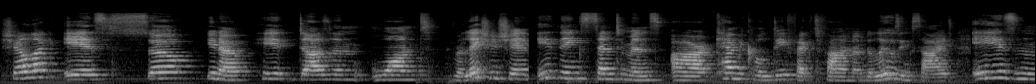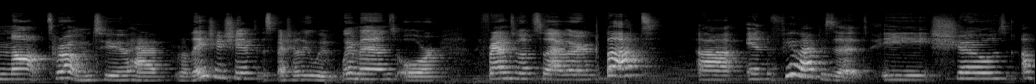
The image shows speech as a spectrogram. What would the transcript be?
Sherlock is so, you know, he doesn't want relationship. He thinks sentiments are chemical defects found on the losing side. He is not prone to have relationships, especially with women or friends whatsoever. But uh, in a few episodes he shows a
